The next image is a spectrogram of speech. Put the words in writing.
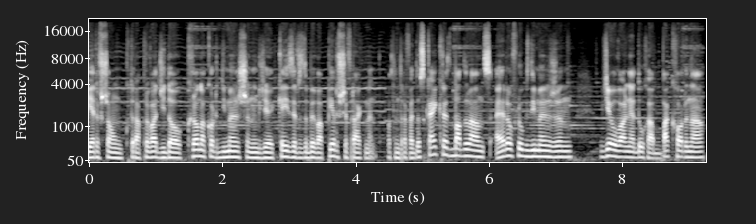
pierwszą, która prowadzi do Chronocore Dimension, gdzie Kaiser zdobywa pierwszy fragment. Potem trafia do Skycrest Badlands, Aeroflux Dimension, gdzie uwalnia ducha Buckhorna.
